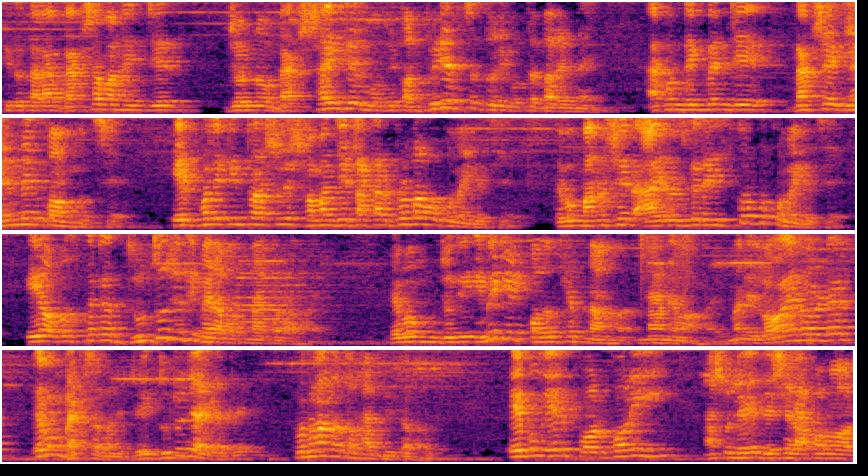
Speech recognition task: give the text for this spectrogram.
কিন্তু তারা ব্যবসা বাণিজ্যের জন্য ব্যবসায়ীদের মধ্যে কনফিডেন্সটা তৈরি করতে পারেন নাই। এখন দেখবেন যে ব্যবসায়িক লেনদেন কম হচ্ছে। এর ফলে কিন্তু আসলে সমাজে টাকার প্রবাহ কমে গেছে এবং মানুষের আয় রোজগারের স্কোপও কমে গেছে। এই অবস্থাটা দ্রুত যদি মেরামত না করা হয় এবং যদি ইমিডিয়েট পদক্ষেপ না হয়- না নেওয়া হয় মানে ল অ্যান্ড অর্ডার এবং ব্যবসা বাণিজ্য এই দুটো জায়গাতে প্রধানত হাত দিতে হবে। এবং এর পরপরই আসলে দেশের আপামর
